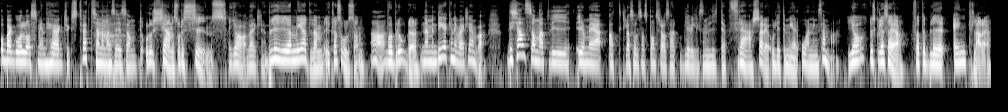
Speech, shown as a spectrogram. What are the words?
Och bara gå loss med en högtryckstvätt känner man sig som, Och det känns och det syns. ja verkligen. Bli medlem i Clas Ohlson. Ja. Vår broder. Nej men det kan det verkligen vara. Det känns som att vi, i och med att Clas Ohlson sponsrar oss, har blivit liksom lite fräschare och lite mer ordningsamma. Ja, det skulle jag säga. För att det blir enklare.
